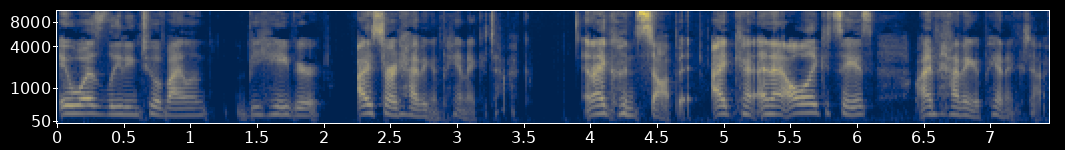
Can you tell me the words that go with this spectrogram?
it was leading to a violent behavior, I started having a panic attack and I couldn't stop it. I can and I, all I could say is I'm having a panic attack.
